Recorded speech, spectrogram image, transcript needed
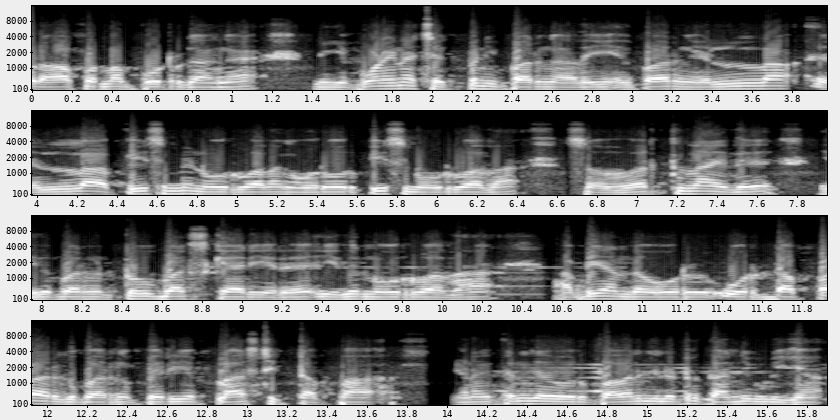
ஒரு ஆஃபர்லாம் போட்டிருக்காங்க. நீங்கள் போனீங்கன்னா செக் பண்ணி பாருங்கள் அதையும் இது பாருங்கள் எல்லாம் எல்லா பீஸுமே நூறுரூவா தாங்க. ஒரு ஒரு பீஸ் நூறுரூவா தான். ஸோ ஒர்த்து தான் இது. இது பாருங்கள் டூ பாக்ஸ் கேரியரு இது நூறுரூவா தான். அப்படியே அந்த ஒரு ஒரு டப்பா இருக்கு பாருங்க பெரிய பிளாஸ்டிக் டப்பா. எனக்கு தெரிஞ்ச ஒரு பதினஞ்சு லிட்டர் தண்ணி குடிக்கும்.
